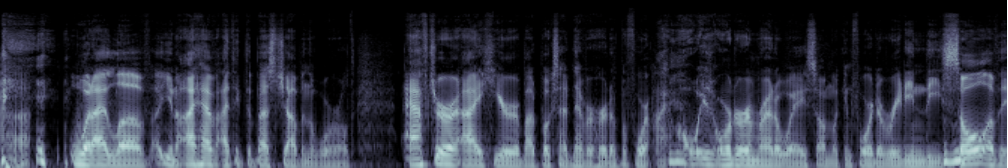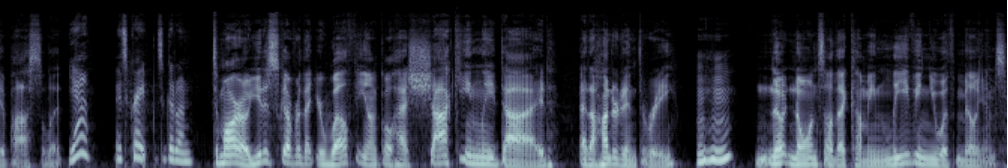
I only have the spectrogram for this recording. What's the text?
what I love, you know, I have, I think, the best job in the world. After I hear about books I've never heard of before, I Mm-hmm. always order them right away. So I'm looking forward to reading The Soul of the Apostolate. Yeah, it's great. It's a good one. Tomorrow, you discover that your wealthy uncle has shockingly died at 103. Mm-hmm. No, no one saw that coming, leaving you with millions.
